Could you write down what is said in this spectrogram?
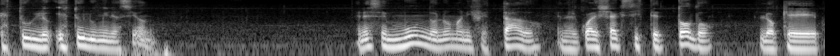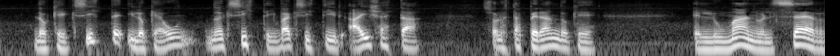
es tu, es tu iluminación. En ese mundo no manifestado, en el cual ya existe todo lo que, lo que existe y lo que aún no existe y va a existir, ahí ya está, solo está esperando que el humano, el ser,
